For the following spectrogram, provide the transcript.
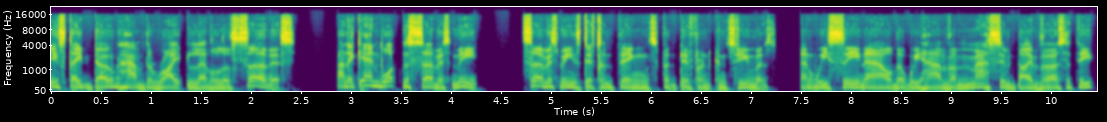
if they don't have the right level of service. And again, what does service mean? Service means different things for different consumers. And we see now that we have a massive diversity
